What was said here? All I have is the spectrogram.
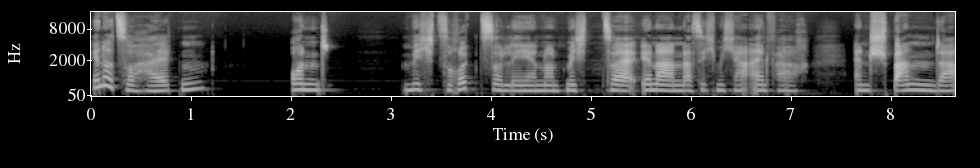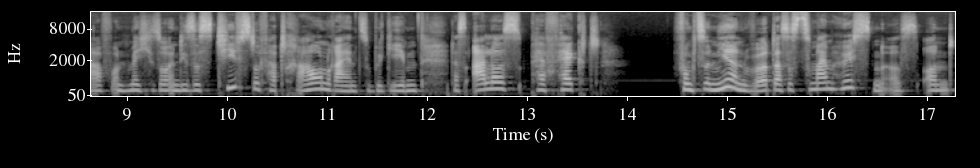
innezuhalten und mich zurückzulehnen und mich zu erinnern, dass ich mich ja einfach entspannen darf und mich so in dieses tiefste Vertrauen reinzubegeben, dass alles perfekt funktionieren wird, dass es zu meinem Höchsten ist. Und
